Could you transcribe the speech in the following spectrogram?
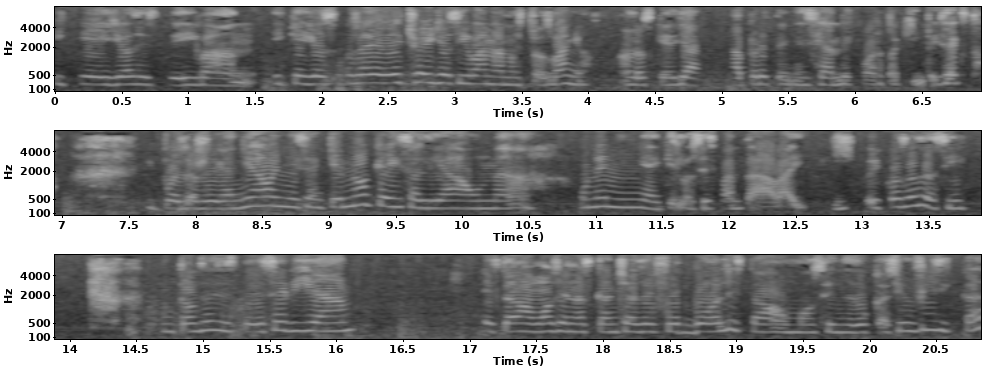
y que ellos este iban y que ellos o sea de hecho ellos iban a nuestros baños a los que ya pertenecían de cuarto quinto y sexto y pues los regañaban y decían que no que ahí salía una una niña y que los espantaba y, y, cosas así entonces este ese día estábamos en las canchas de fútbol estábamos en educación física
